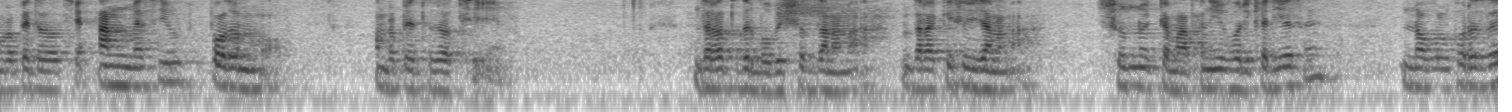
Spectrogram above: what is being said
আমরা পেতে যাচ্ছি আনম্যাসিউড প্রজন্ম আমরা পেতে যাচ্ছি। যারা তাদের ভবিষ্যৎ জানে না, যারা কিছুই জানে না, শূন্য একটা মাথা নিয়ে পরীক্ষা দিয়েছে, নকল করেছে,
